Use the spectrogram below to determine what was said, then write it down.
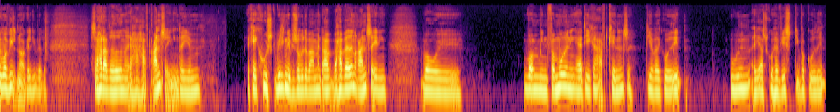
det var vildt nok alligevel. Så har der været, når jeg har haft rensagning derhjemme. Jeg kan ikke huske, hvilken episode det var, men der har været en rensagning, hvor, øh, hvor min formodning er, at de ikke har haft kendelse. De har været gået ind, uden at jeg skulle have vidst, de var gået ind.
